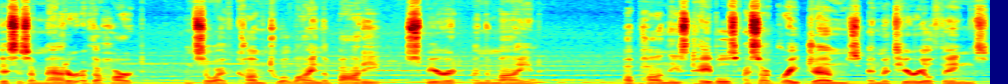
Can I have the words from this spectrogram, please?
This is a matter of the heart, and so I've come to align the body, spirit, and the mind. Upon these tables, I saw great gems and material things.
